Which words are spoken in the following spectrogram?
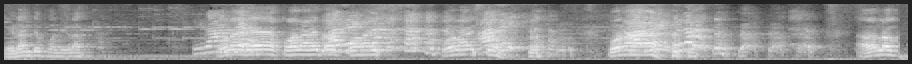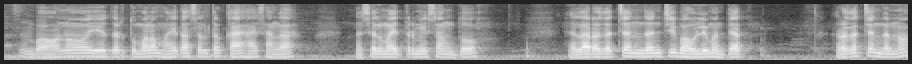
इकडा ते फोन इकडा कोण. आहे रे? कोण आहे कोण आहे? कोण आहे भावानो हे जर तुम्हाला माहीत असेल तर काय आहे सांगा. नसेल माहीत तर मी सांगतो. ह्याला रगतचंदनची बाहुली म्हणतात. रगतचंदन ना?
